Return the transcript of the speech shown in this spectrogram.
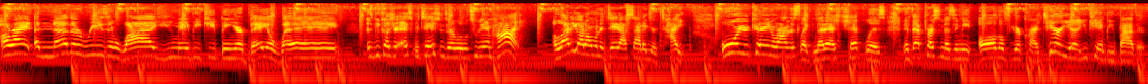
All right, another reason why you may be keeping your bae away is because your expectations are a little too damn high. A lot of y'all don't want to date outside of your type. Or you're carrying around this like nut ass checklist. And if that person doesn't meet all of your criteria, you can't be bothered.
